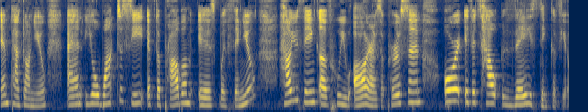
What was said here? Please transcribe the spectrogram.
impact on you, and you'll want to see if the problem is within you, how you think of who you are as a person, or if it's how they think of you.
